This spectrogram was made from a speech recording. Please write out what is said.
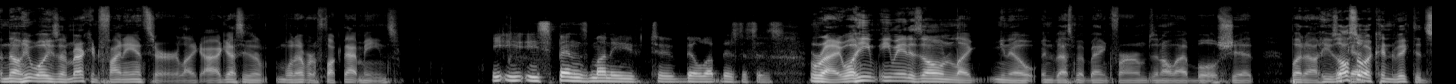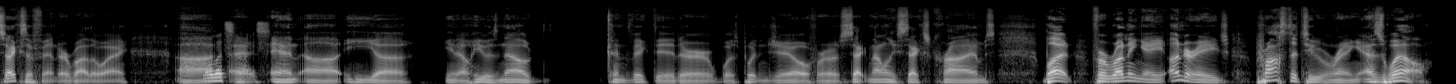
No, he well he's an American financier. Like I guess he's a, whatever the fuck that means. He, he he spends money to build up businesses. Right. Well, he he made his own like you know investment bank firms and all that bullshit. But uh, he's also a convicted sex offender, by the way. Uh, Oh, that's nice. And uh, he uh, you know he was now convicted or was put in jail for sec- not only sex crimes, but for running a underage prostitute ring as well.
